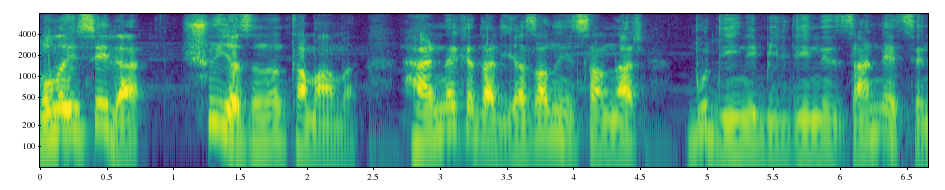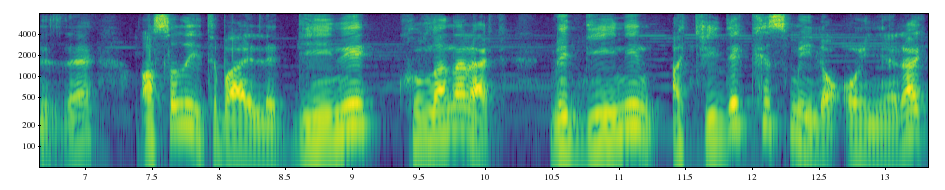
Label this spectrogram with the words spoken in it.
Dolayısıyla şu yazının tamamı her ne kadar yazan insanlar bu dini bildiğini zannetseniz de asıl itibariyle dini kullanarak ve dinin akide kısmı ile oynayarak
